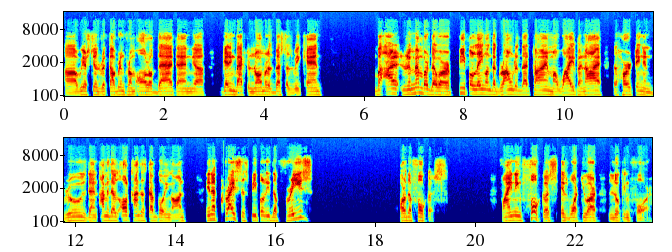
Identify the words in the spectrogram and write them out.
Uh, we are still recovering from all of that and uh, getting back to normal as best as we can. But I remember there were people laying on the ground at that time, my wife and I, hurting and bruised. And I mean, there was all kinds of stuff going on. In a crisis, people either freeze or the focus. Finding focus is what you are looking for.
